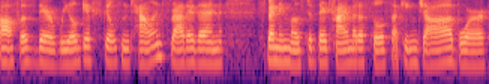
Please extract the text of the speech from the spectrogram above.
off of their real gift, skills, and talents rather than spending most of their time at a soul sucking job or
